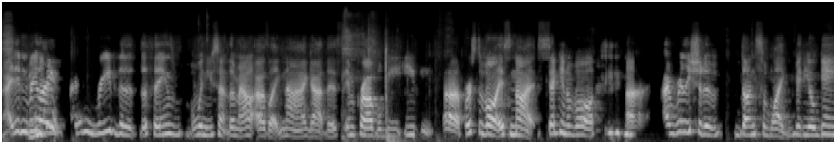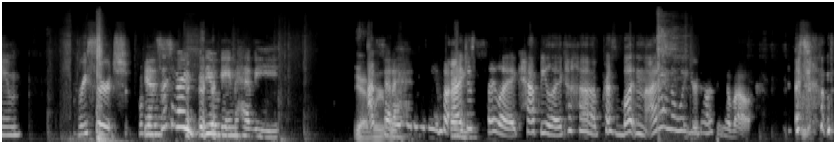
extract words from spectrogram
I didn't realize I didn't read the the things when you sent them out. I was like, nah, I got this. Improv will be easy. Uh, first of all, it's not. Second of all, uh, I really should have done some like video game research. Yeah, this is very video game heavy. yeah, I've we're, said we're- I- But I just say like happy, like haha, press button. I don't know what you're talking about.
